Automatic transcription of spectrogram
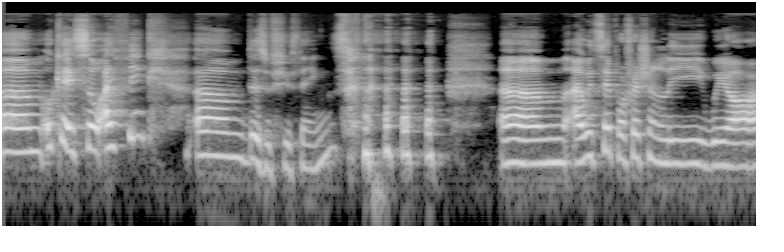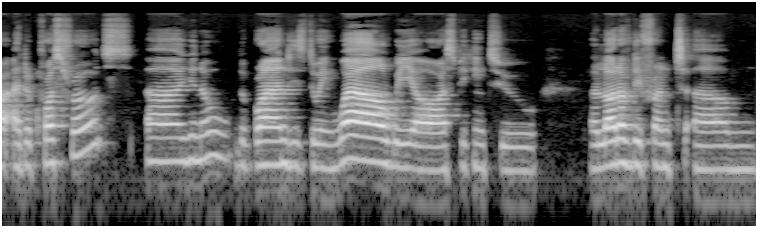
Um, okay, so I think um, there's a few things. um, I would say professionally, we are at a crossroads. Uh, you know, the brand is doing well. We are speaking to a lot of different um,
